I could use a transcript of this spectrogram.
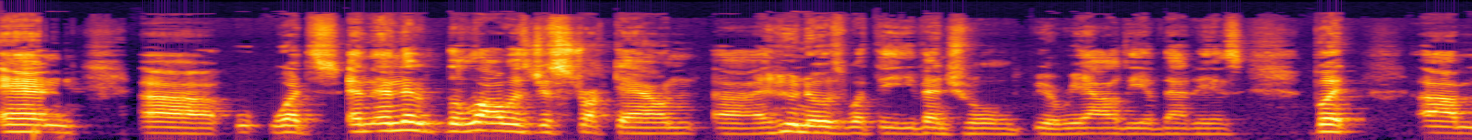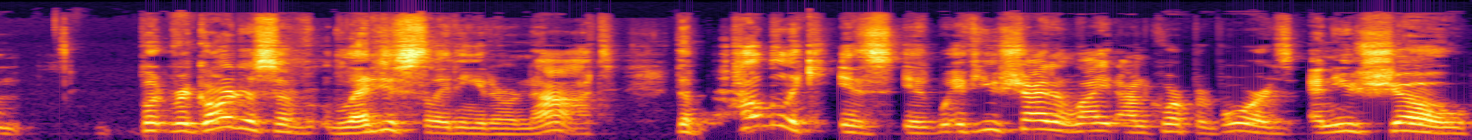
and uh, what's and then the, the, law was just struck down, uh, and who knows what the eventual you know, reality of that is, but. Um, but regardless of legislating it or not, the public is, is, if you shine a light on corporate boards and you show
